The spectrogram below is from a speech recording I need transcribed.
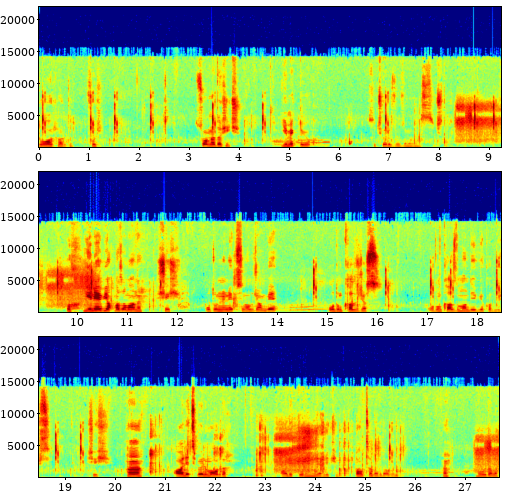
doğarlardı. Full. Sonra da hiç. Yemek de yok. Sıçarız o zaman biz sıçtık. Oh yeni ev yapma zamanı. Şey odunların hepsini alacağım ve odun kazacağız. Odun kazdığım anda ev yapabiliriz. Şey ha alet bölümü orada. Alet bölümü yerdeki baltaları da alalım. Heh buradalar.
